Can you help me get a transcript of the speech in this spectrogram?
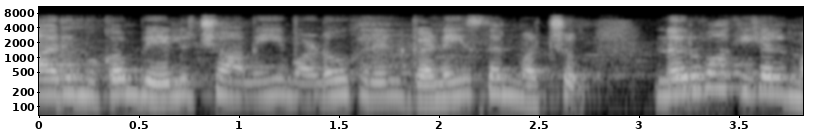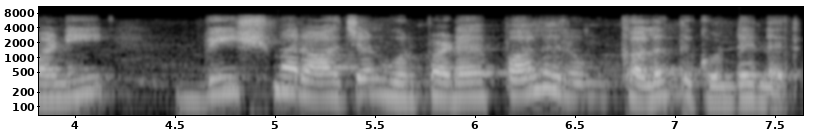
ஆறுமுகம் வேலுச்சாமி மனோகரன் கணேசன் மற்றும் நிர்வாகிகள் மணி பீஷ்மராஜன் உட்பட பலரும் கலந்து கொண்டனர்.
